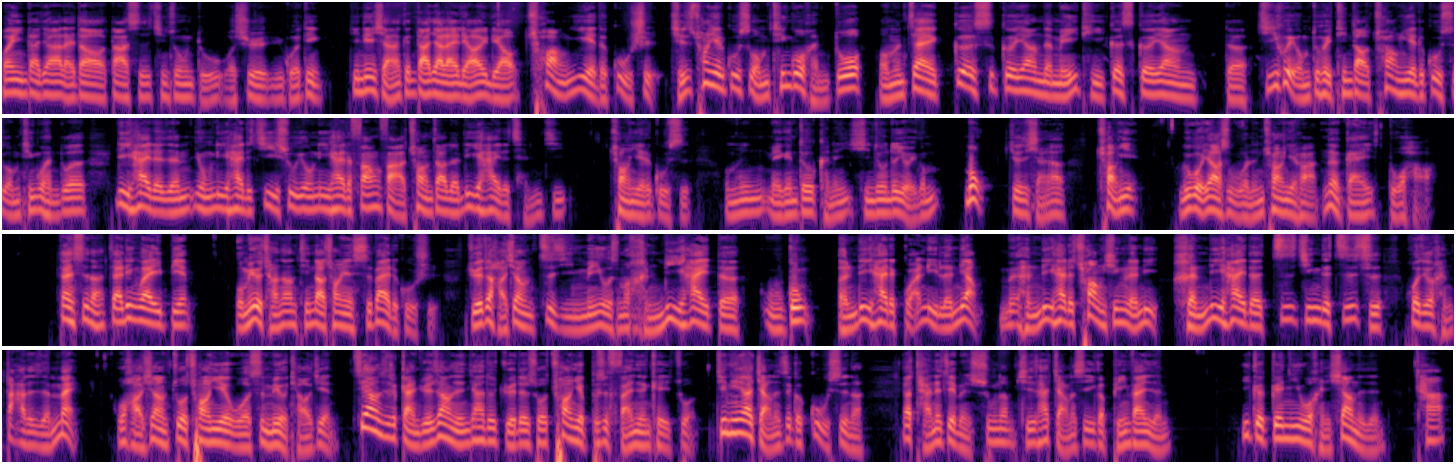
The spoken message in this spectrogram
欢迎大家来到大师轻松读，我是余国定。今天想要跟大家来聊一聊创业的故事。其实创业的故事我们听过很多，我们在各式各样的媒体、各式各样的机会，我们都会听到创业的故事。我们听过很多厉害的人用厉害的技术、用厉害的方法创造了厉害的成绩。创业的故事，我们每个人都可能心中都有一个梦，就是想要创业。如果要是我能创业的话，那该多好啊！但是呢，在另外一边，我们又常常听到创业失败的故事，觉得好像自己没有什么很厉害的武功、很厉害的管理能量。没很厉害的创新能力，很厉害的资金的支持，或者有很大的人脉，我好像做创业我是没有条件。这样子的感觉让人家都觉得说创业不是凡人可以做。今天要讲的这个故事呢，要谈的这本书呢，其实他讲的是一个平凡人，一个跟你我很像的人，他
